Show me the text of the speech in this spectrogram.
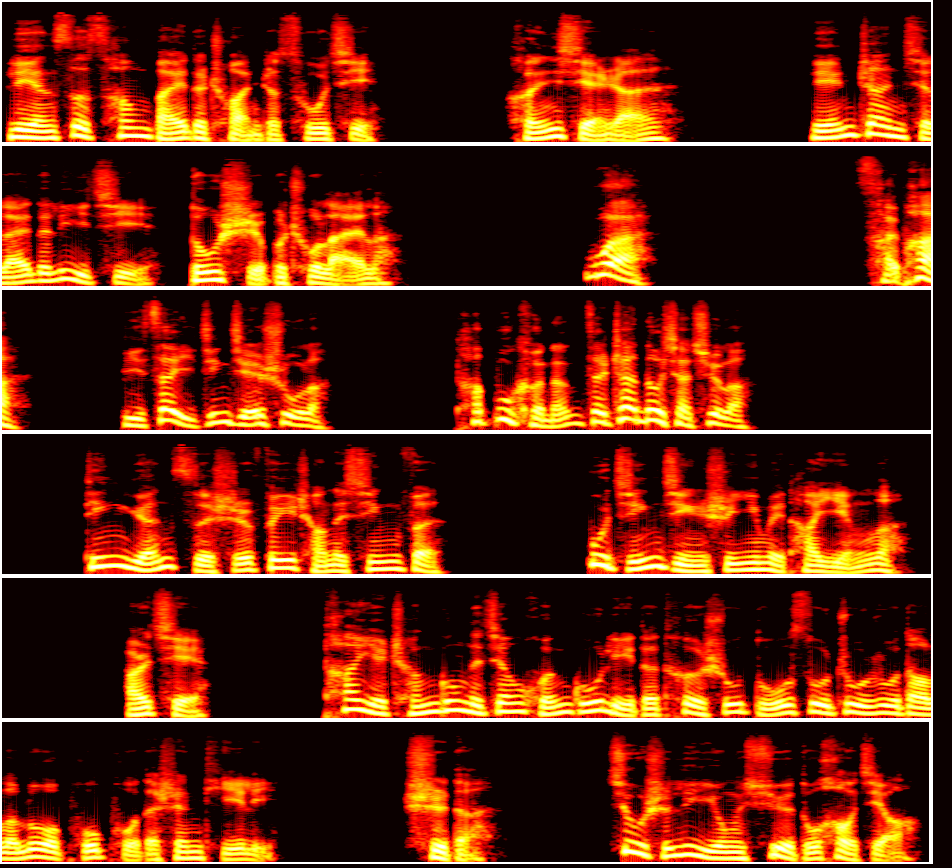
脸色苍白的喘着粗气，很显然，连站起来的力气都使不出来了。喂，裁判，比赛已经结束了，他不可能再战斗下去了。丁原此时非常的兴奋，不仅仅是因为他赢了。而且，他也成功的将魂骨里的特殊毒素注入到了洛普普的身体里。是的，就是利用血毒号角。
